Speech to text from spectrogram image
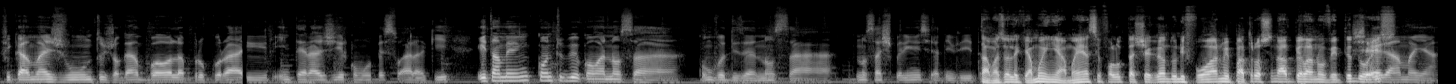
ficar mais juntos, jogar bola, procurar ir, interagir com o pessoal aqui. E também contribuir com a nossa, como vou dizer, nossa nossa experiência de vida. Tá, mas olha aqui, amanhã, amanhã você falou que tá chegando o uniforme patrocinado pela 92. Chega amanhã.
